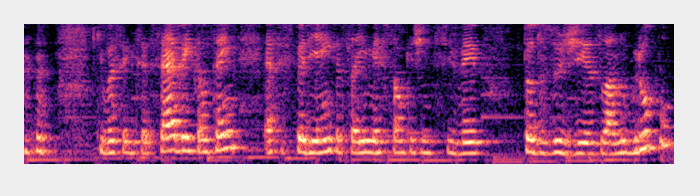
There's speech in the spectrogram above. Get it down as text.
que vocês recebem, então tem essa experiência, essa imersão que a gente se vê todos os dias lá no grupo.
